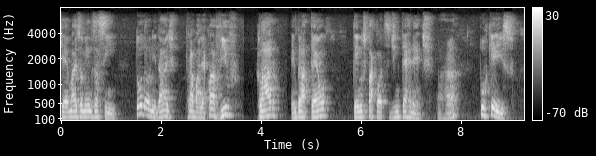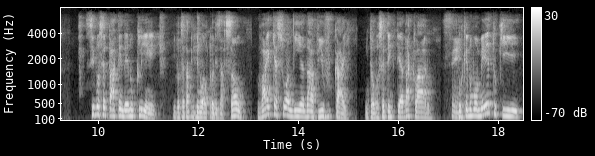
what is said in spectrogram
que é mais ou menos assim: toda a unidade trabalha com a Vivo, claro, Embratel tem os pacotes de internet. Uhum. Por que isso? Se você está atendendo o cliente e você está pedindo autorização, vai que a sua linha da Vivo cai. Então você tem que ter a da Claro. Sim. Porque no momento que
